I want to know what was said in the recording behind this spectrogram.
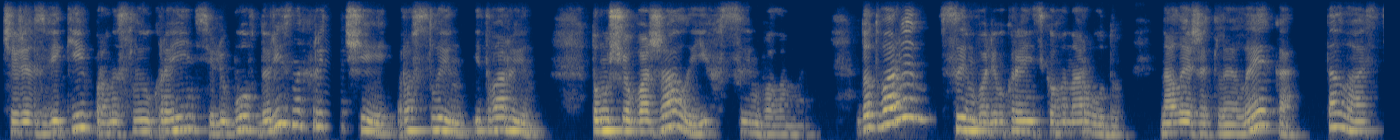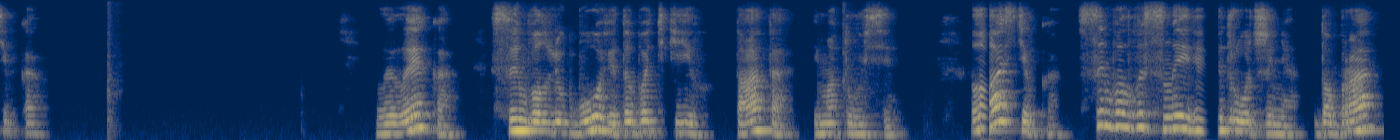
Через віки пронесли українці любов до різних речей, рослин і тварин, тому що вважали їх символами. До тварин, символів українського народу, належать лелека та ластівка. Лелека символ любові до батьків, тата і матусі. Ластівка символ весни відродження, добра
